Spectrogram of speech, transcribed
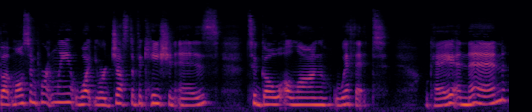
but most importantly, what your justification is to go along with it. Okay, and then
